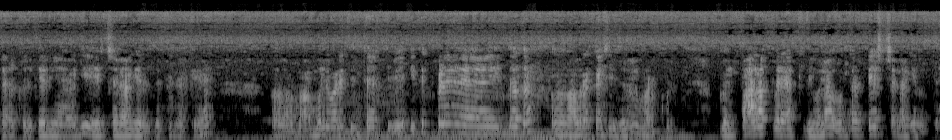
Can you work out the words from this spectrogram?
ಥರ ಚೆನ್ನಾಗಿರುತ್ತೆ ತಿನ್ನೋಕ್ಕೆ. ಮಾಮೂಲಿ ಮಾಡಿ ತಿಂತಾ ಇರ್ತೀವಿ. ಇದಕ್ಕೆ ಬೆಳೆ ಇದ್ದಾಗ ಅವರೆಕಾಯಿ ಸೀಸನಲ್ಲಿ ಮಾಡ್ಕೊಳ್ಳಿ. ಆಮೇಲೆ ಪಾಲಕ್ ಬೇರೆ ಹಾಕಿದ್ದೀವಲ್ಲ ಒಂಥರ ಟೇಸ್ಟ್ ಚೆನ್ನಾಗಿರುತ್ತೆ.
